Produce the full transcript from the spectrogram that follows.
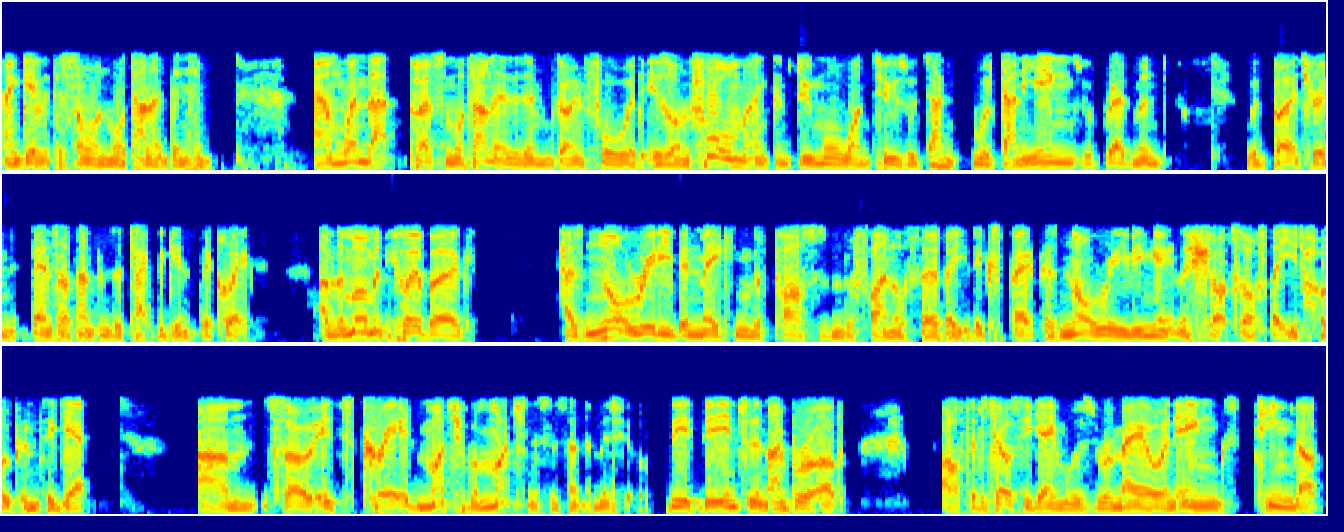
and give it to someone more talented than him. And when that person more talented than him going forward is on form and can do more one twos with Dan, with Danny Ings, with Redmond, with Bertrand, then Southampton's attack begins to click. At the moment, Højbjerg has not really been making the passes in the final third that you'd expect, has not really been getting the shots off that you'd hope him to get. Um, so it's created much of a muchness in centre midfield. The, the incident I brought up after the Chelsea game was Romeu and Ings teamed up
